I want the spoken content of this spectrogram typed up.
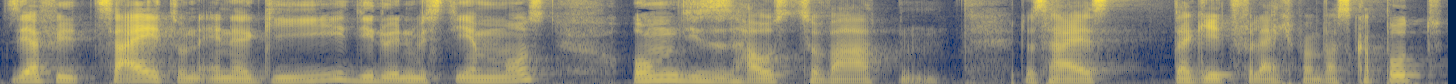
sehr viel Zeit und Energie, die du investieren musst, um dieses Haus zu warten. Das heißt, da geht vielleicht mal was kaputt,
